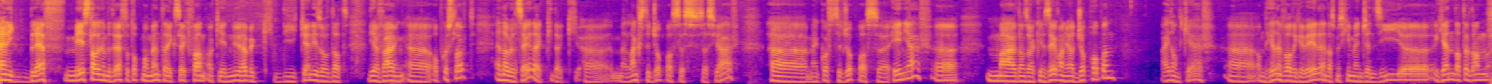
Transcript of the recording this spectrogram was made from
En ik blijf meestal in een bedrijf tot op het moment dat ik zeg van oké, nu heb ik die kennis of dat, die ervaring uh, opgesloopt. En dat wil zeggen dat ik, dat ik uh, mijn langste job was zes, zes jaar. Uh, mijn kortste job was één jaar. maar dan zou ik kunnen zeggen van ja, jobhoppen, I don't care. Uh, om de heel eenvoudige reden, en dat is misschien mijn Gen Z-gen, uh, dat er dan uh,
